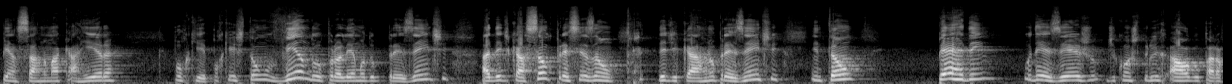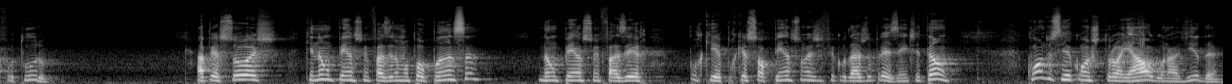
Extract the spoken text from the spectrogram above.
pensar numa carreira. Por quê? Porque estão vendo o problema do presente, a dedicação que precisam dedicar no presente, então perdem o desejo de construir algo para o futuro. Há pessoas que não pensam em fazer uma poupança, não pensam em fazer. Por quê? Porque só pensam nas dificuldades do presente. Então, quando se reconstrói algo na vida,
